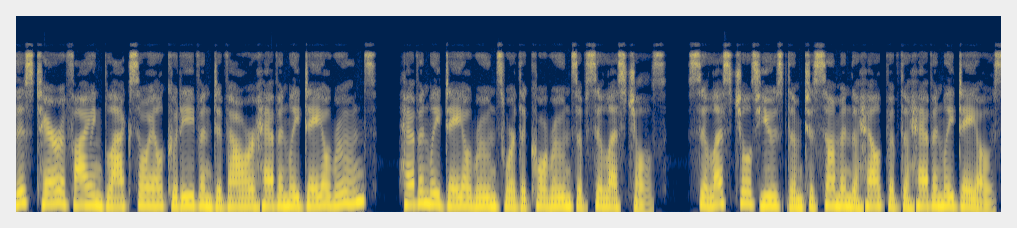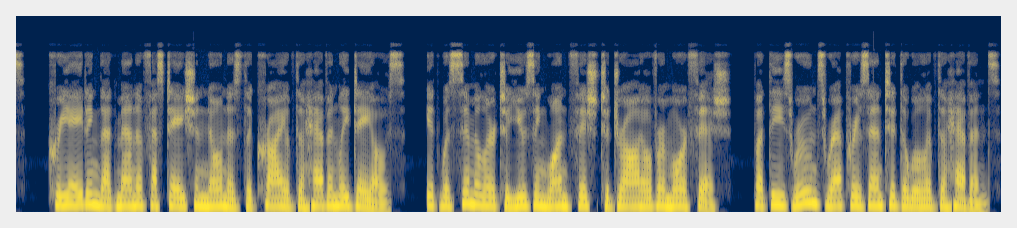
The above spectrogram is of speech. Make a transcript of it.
This terrifying black soil could even devour heavenly Dao runes? Heavenly Dao runes were the core runes of celestials. Celestials used them to summon the help of the heavenly Daos, creating that manifestation known as the cry of the heavenly Daos. It was similar to using one fish to draw over more fish, but these runes represented the will of the heavens.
